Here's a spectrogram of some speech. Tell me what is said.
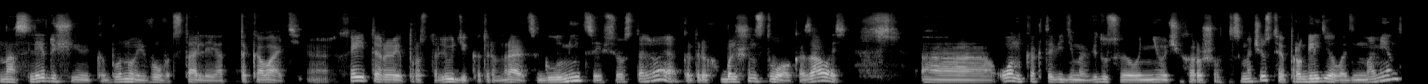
на следующий, как бы, ну, его вот стали атаковать э, хейтеры, просто люди, которым нравится глумиться и все остальное, которых большинство оказалось. Э, он как-то, видимо, ввиду своего не очень хорошего самочувствия, проглядел один момент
